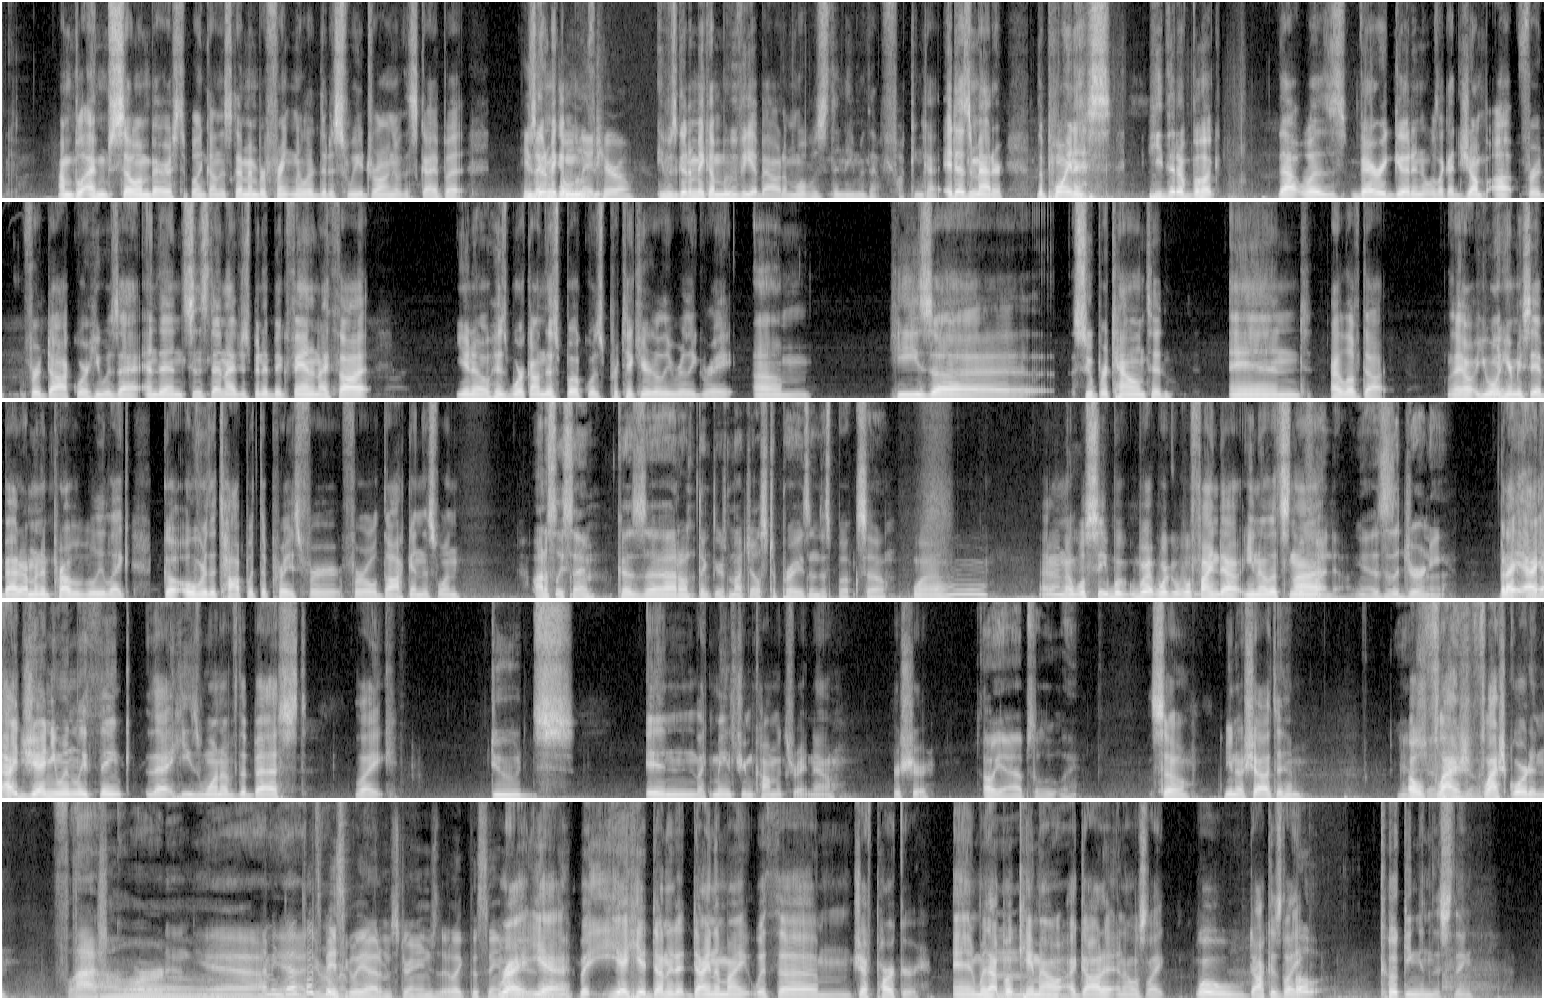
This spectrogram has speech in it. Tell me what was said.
I'm bl- I'm so embarrassed to blank on this 'cause I remember Frank Miller did a sweet drawing of this guy, but He's, gonna like make a movie. Age hero. he was gonna make a movie about him. What was the name of that fucking guy? It doesn't matter. The point is, he did a book that was very good, and it was like a jump up for for Doc where he was at. And then since then, I've just been a big fan, and I thought, you know, his work on this book was particularly really great. Um, he's uh super talented, and I love Doc. Like, You won't hear me say it bad. I'm gonna probably like go over the top with the praise for for old Doc in this one. Honestly, same. Because uh, I don't think there's much else to praise in this book, so Well, I don't know. We'll see. We'll we're, we're, we'll find out. You know, let's we'll not. find out. Yeah, this is a journey. but I, I I genuinely think that he's one of the best like dudes in like mainstream comics right now, for sure. Oh, yeah, absolutely. So you know, shout out to him. Yeah, oh, Flash. Flash Gordon. Flash Gordon, yeah. I mean, yeah, that, that's do remember basically that. Adam Strange. They're like the same. Right. dude, yeah. right? But yeah, he had done it at Dynamite with um, Jeff Parker, and when that book Mm, came out, yeah. I got it, and I was like, "Whoa, Doc is like Oh, cooking in this thing."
